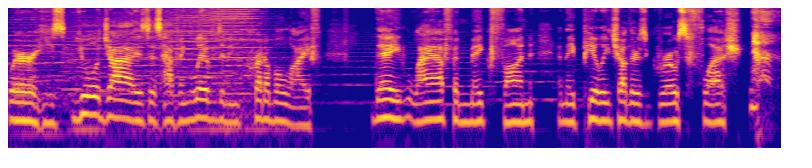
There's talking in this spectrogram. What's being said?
where he's eulogized as having lived an incredible life. They laugh and make fun, and they peel each other's gross flesh.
